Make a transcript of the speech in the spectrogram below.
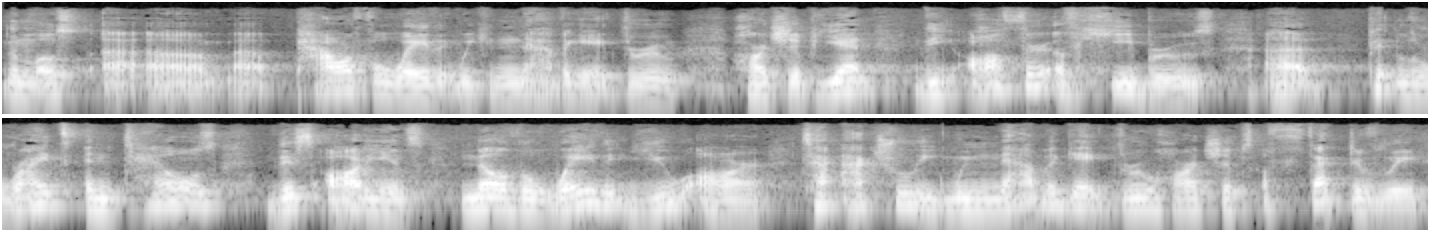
the most uh, uh, uh powerful way that we can navigate through hardship. Yet, the author of Hebrews uh, writes and tells this audience no, the way that you are to actually navigate through hardships effectively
